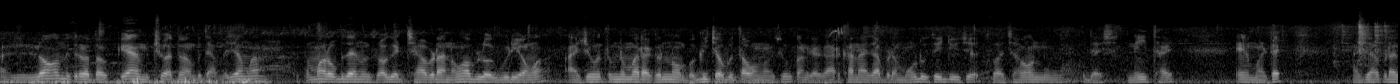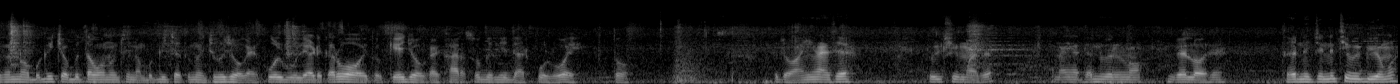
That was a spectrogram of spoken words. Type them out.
હેલો મિત્રો, તો કેમ છો તમે બધા? મજામાં? તો તમારું બધાનું સ્વાગત છે આપણા નવા બ્લોગ વિડીયોમાં. આજે હું તમને મારા ઘરનો બગીચો બતાવવાનો છું, કારણ કે કારખાના જ આપણે મોડું થઈ ગયું છે, અથવા જવાનું કદાચ નહીં થાય એ માટે. આજે આપણા ઘરનો બગીચો બતાવવાનો છું, ને બગીચો તમે જોજો, કાંઈ ફૂલ બૂલ એડ કરવા હોય તો કહેજો, કાંઈ ખારા સુગંધીદાર ફૂલ હોય તો. જો અહીંયા છે, તુલસીમાં છે, અને અહીંયા ધનવેલનો વેલો છે. ધનજી નથી વિડીયોમાં,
